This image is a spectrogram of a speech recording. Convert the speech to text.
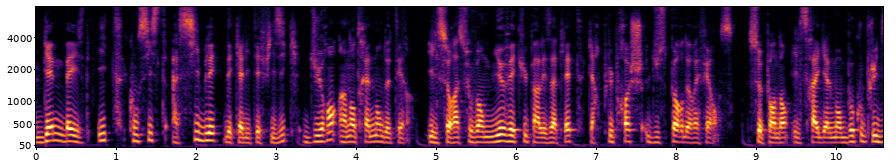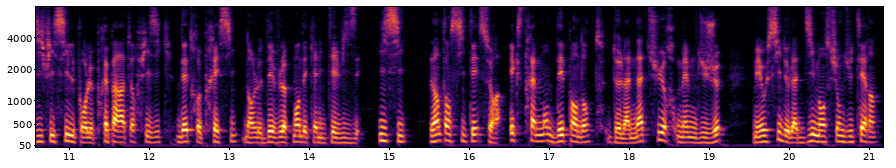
Game-Based HIT consiste à cibler des qualités physiques durant un entraînement de terrain. Il sera souvent mieux vécu par les athlètes car plus proche du sport de référence. Cependant, il sera également beaucoup plus difficile pour le préparateur physique d'être précis dans le développement des qualités visées. Ici, l'intensité sera extrêmement dépendante de la nature même du jeu, mais aussi de la dimension du terrain,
